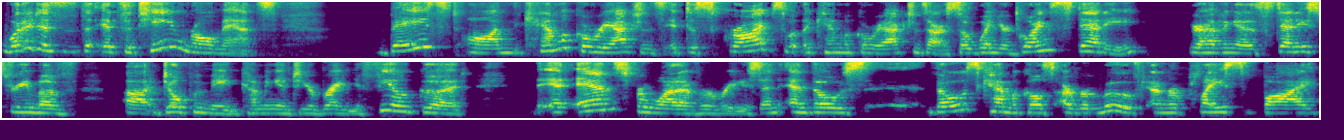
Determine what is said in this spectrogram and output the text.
what it is, it's a teen romance based on the chemical reactions. It describes what the chemical reactions are. So when you're going steady, you're having a steady stream of uh, dopamine coming into your brain. You feel good. It ends for whatever reason, and those those chemicals are removed and replaced by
